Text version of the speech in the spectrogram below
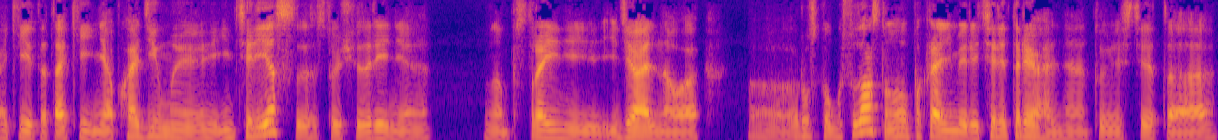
какие-то такие необходимые интересы с точки зрения ну, построения идеального Э, русского государства, ну, по крайней мере, территориальная. То есть это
